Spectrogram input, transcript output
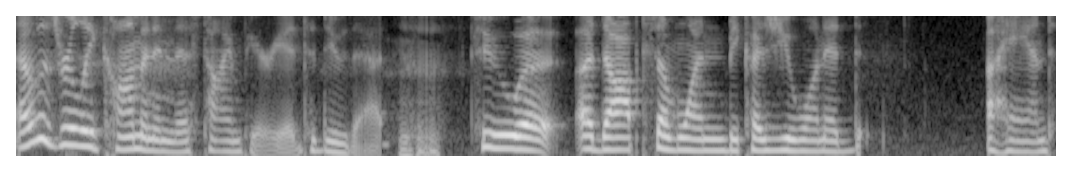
That was really common in this time period to do that. Mm-hmm. To uh, adopt someone because you wanted a hand.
